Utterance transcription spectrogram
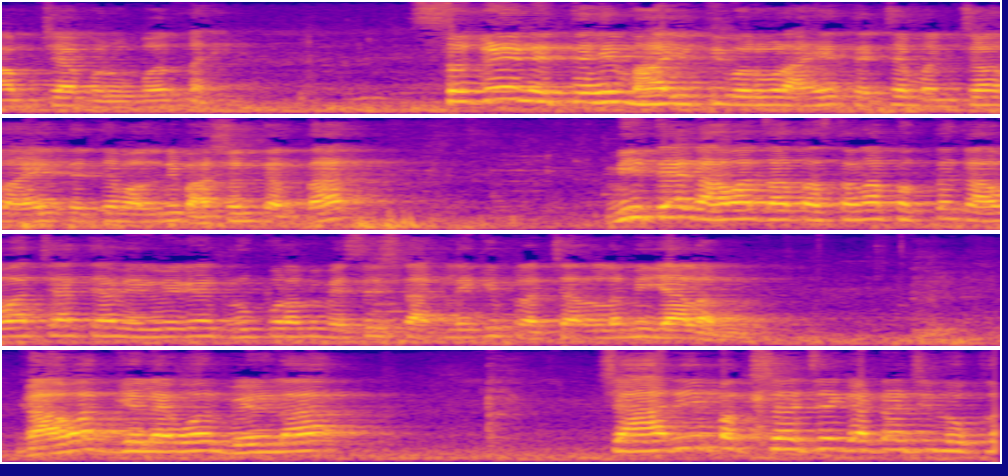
आमच्या बरोबर नाही. सगळे नेते हे महायुती बरोबर आहेत त्यांच्या मंचावर आहेत त्यांच्या बाजूने भाषण करतात. मी त्या गावात जात असताना फक्त गावाच्या त्या वेगवेगळ्या ग्रुपवर आम्ही मेसेज टाकले की प्रचाराला मी या लागलो. गावात गेल्यावर वेळेला चारही पक्षाचे गटाची लोक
